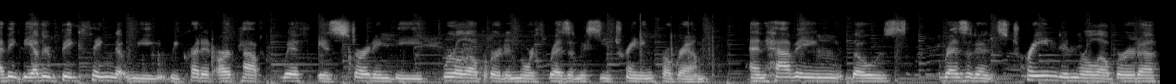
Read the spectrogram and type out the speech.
I think the other big thing that we, we credit RPAP with is starting the Rural Alberta North Residency Training Program and having those residents trained in rural Alberta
